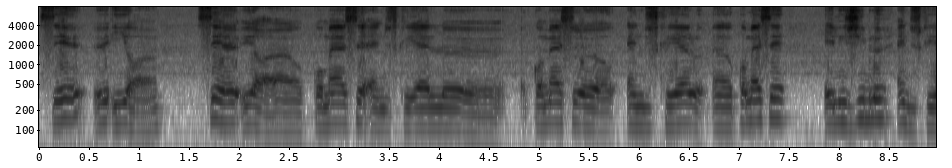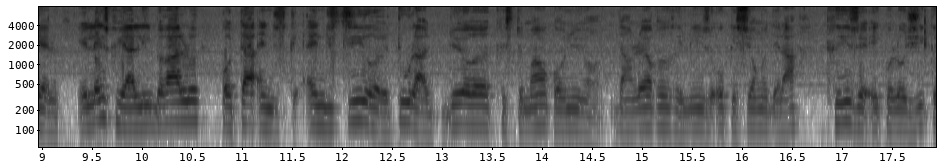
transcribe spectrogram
CEIR, CEIR, commerce industriel, commerce industriel, commerce éligible industriel et l'industriel libéral quota industrie tout la dur tristement connu dans leur remise aux questions de la crise écologique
